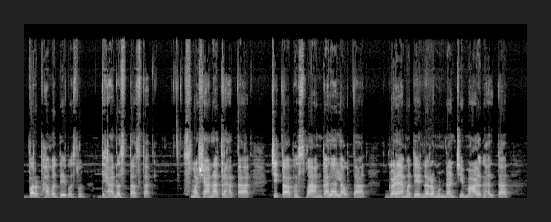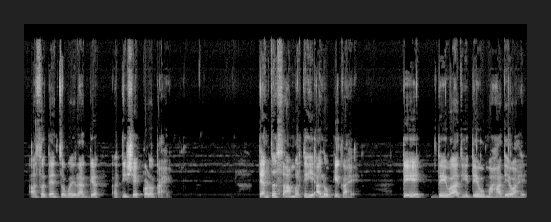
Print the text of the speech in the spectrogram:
बर्फामध्ये बसून ध्यानस्थ असतात. स्मशानात राहतात चिताभस्म अंगाला लावतात गळ्यामध्ये नरमुंडांची माळ घालतात असं त्यांचं वैराग्य अतिशय कडक आहे. त्यांचं सामर्थ्यही अलौकिक आहे. ते देवाधिदेव महादेव आहेत.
